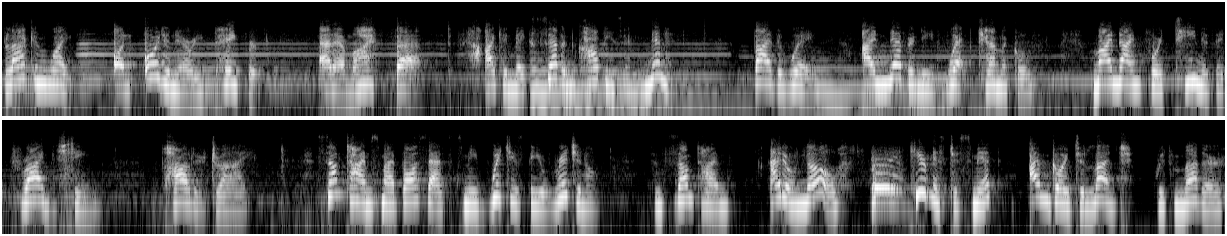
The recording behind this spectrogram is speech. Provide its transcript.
black and white on ordinary paper. And am I fast? I can make seven copies in a minute. By the way, I never need wet chemicals. My 914 is a dry machine, powder dry. Sometimes my boss asks me which is the original, and sometimes I don't know. Here, Mr. Smith, I'm going to lunch with Mother.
